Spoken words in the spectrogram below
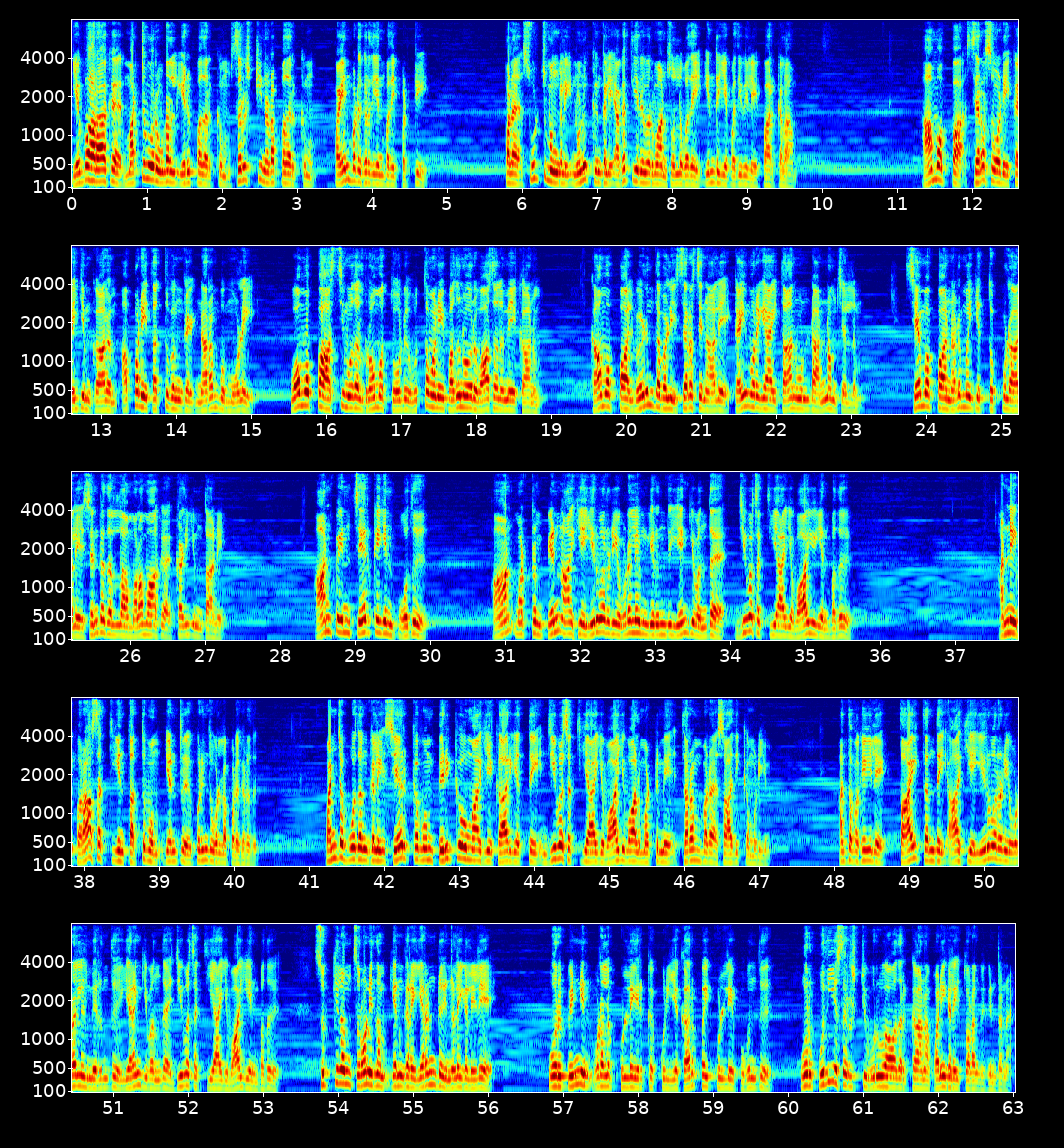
எவ்வாறாக மற்றொரு உடல் இருப்பதற்கும் சிருஷ்டி நடப்பதற்கும் பயன்படுகிறது என்பதை பற்றி பல சூட்சுமங்களை நுணுக்கங்களை அகத்தியர் பெருமான் சொல்லுவதை இன்றைய பதிவிலே பார்க்கலாம். ஆமப்பா சிரசோடை கையும் காலும் அப்பனை தத்துவங்கள் நரம்பு மூளை ஓமப்பா அஸ்தி முதல் ரோமத்தோடு உத்தமனை பதினோரு வாசலுமே காணும். காமப்பால் விழுந்த வழி சிரசினாலே கைமுறையாய் தான் உண்ட அன்னம் செல்லும். சேமப்பா நடுமையத் தொப்புளாலே சென்றதெல்லாம் மலமாக கழியும் தானே. ஆண் பெண் சேர்க்கையின் போது ஆண் மற்றும் பெண் ஆகிய இருவருடைய உடலிலும் இருந்து இயங்கி வந்த ஜீவசக்தியாகிய வாயு என்பது அன்னை பராசக்தியின் தத்துவம் என்று புரிந்து கொள்ளப்படுகிறது. பஞ்சபூதங்களை சேர்க்கவும் பிரிக்கவுமாகிய காரியத்தை ஜீவசக்தியாகிய வாயுவால் மட்டுமே திறம்பட சாதிக்க முடியும். அந்த வகையிலே தாய் தந்தை ஆகிய இருவருடைய உடலிலிருந்து இறங்கி வந்த ஜீவசக்தியாகிய வாயு என்பது சுக்கிலம் சுரோனிதம் என்கிற இரண்டு நிலைகளிலே ஒரு பெண்ணின் உடலுக்குள்ளே இருக்கக்கூடிய கருப்பைக்குள்ளே புகுந்து ஒரு புதிய சிருஷ்டி உருவாவதற்கான பணிகளை தொடங்குகின்றன.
